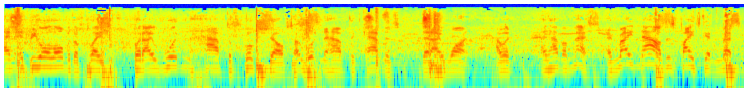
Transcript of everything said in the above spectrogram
and it'd be all over the place. But I wouldn't have the bookshelves. I wouldn't have the cabinets that I want. I would, I'd have a mess. And right now, this fight's getting messy.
